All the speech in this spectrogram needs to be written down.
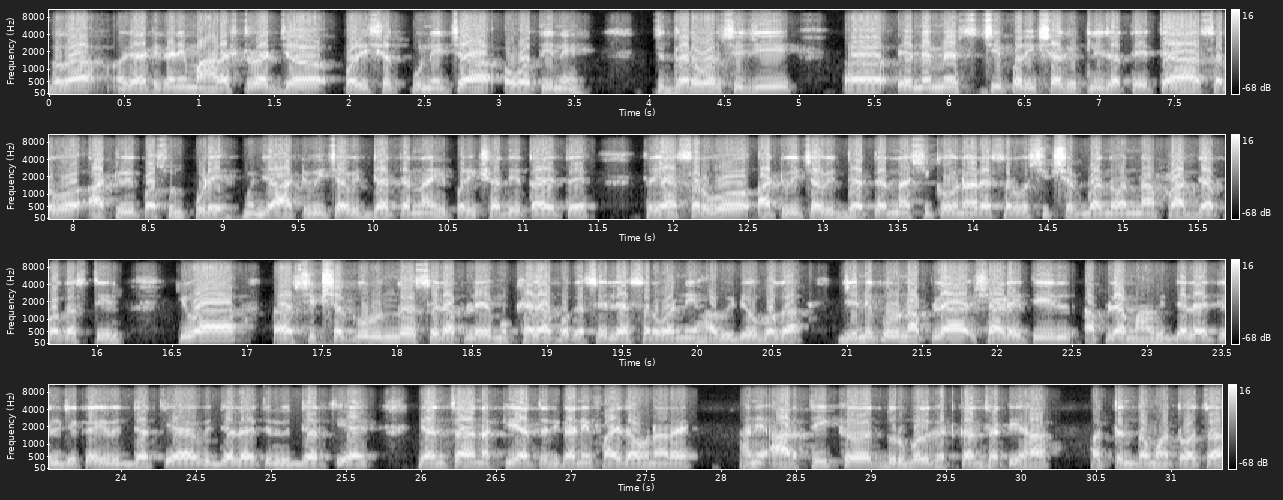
बघा या ठिकाणी महाराष्ट्र राज्य परिषद पुणेच्या वतीने दरवर्षी जी एन एम एस ची परीक्षा घेतली जाते त्या सर्व आठवी पासून पुढे म्हणजे आठवीच्या विद्यार्थ्यांना ही परीक्षा देता येते. तर या सर्व आठवीच्या विद्यार्थ्यांना शिकवणाऱ्या सर्व शिक्षक बांधवांना प्राध्यापक असतील किंवा शिक्षक वृंद असेल आपले मुख्याध्यापक असेल या सर्वांनी हा व्हिडिओ बघा. जेणेकरून आपल्या शाळेतील आपल्या महाविद्यालयातील जे काही विद्यार्थी आहे विद्यालयातील विद्यार्थी आहेत यांचा नक्की या ठिकाणी फायदा होणार आहे. आणि आर्थिक दुर्बल घटकांसाठी हा अत्यंत महत्त्वाचा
